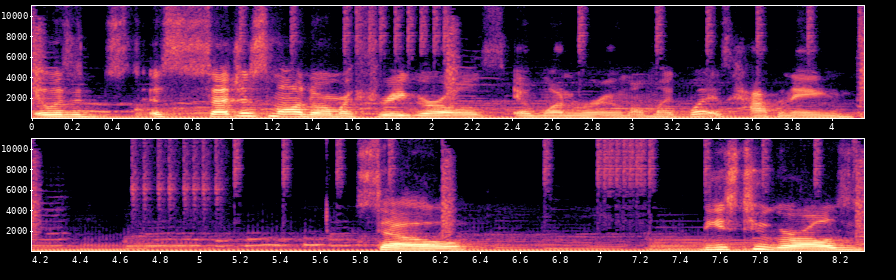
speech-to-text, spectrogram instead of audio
It was a, a, such a small dorm with three girls in one room. I'm like, what is happening? So these two girls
